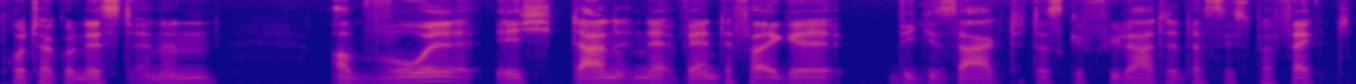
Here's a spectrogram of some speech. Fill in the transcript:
ProtagonistInnen, obwohl ich dann der, während der Folge, wie gesagt, das Gefühl hatte, dass sie es perfekt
